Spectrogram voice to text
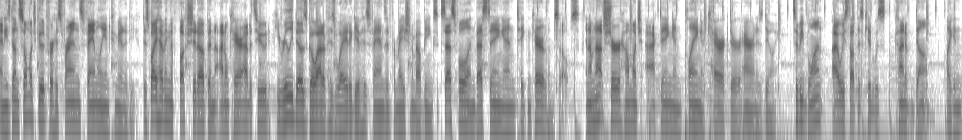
And he's done so much good for his friends, family, and community. Despite having the fuck shit up and I don't care attitude, he really does go out of his way to give his fans information about being successful, investing, and taking care of themselves. And I'm not sure how much acting and playing a character Aaron is doing. To be blunt, I always thought this kid was kind of dumb like an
